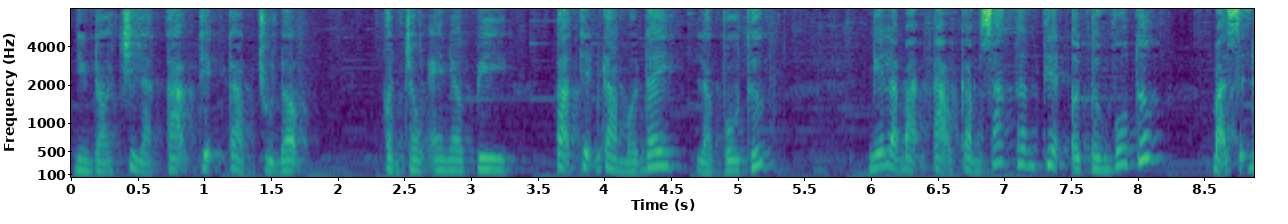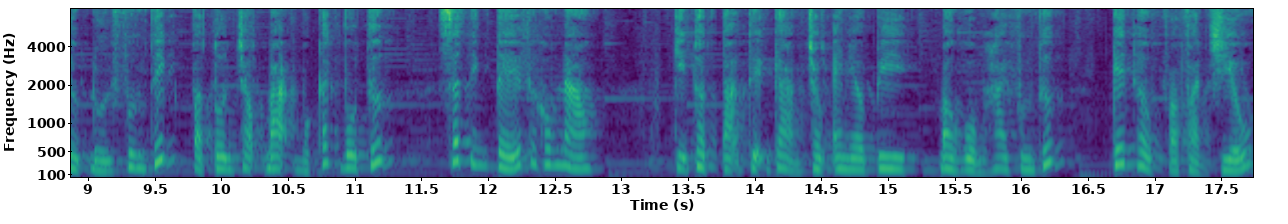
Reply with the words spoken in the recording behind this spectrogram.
nhưng đó chỉ là tạo thiện cảm chủ động. Còn trong NLP, tạo thiện cảm ở đây là vô thức. Nghĩa là bạn tạo cảm giác thân thiện ở tầng vô thức, bạn sẽ được đối phương thích và tôn trọng bạn một cách vô thức. Rất tinh tế phải không nào? Kỹ thuật tạo thiện cảm trong NLP bao gồm hai phương thức, kết hợp và phản chiếu.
